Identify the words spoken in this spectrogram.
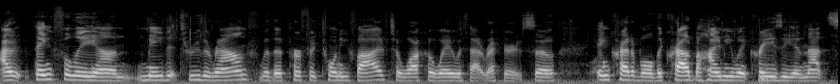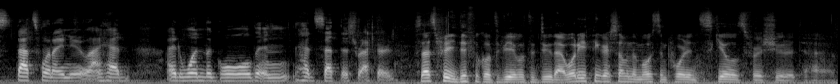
I thankfully um, made it through the round with a perfect 25 to walk away with that record. So incredible. The crowd behind me went crazy, and that's that's when I knew I had. I'd won the gold and had set this record. So that's pretty difficult to be able to do that. What do you think are some of the most important skills for a shooter to have?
